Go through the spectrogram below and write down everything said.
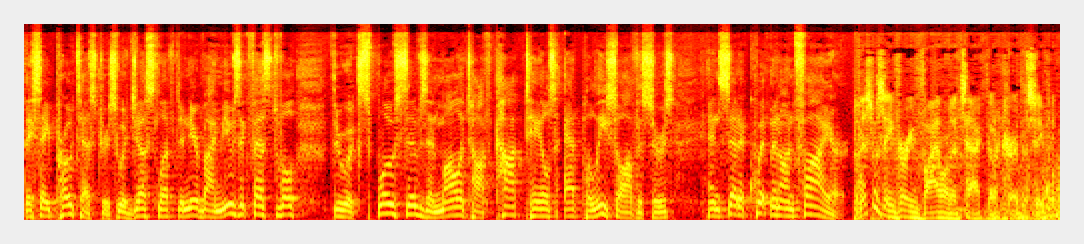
They say protesters who had just left a nearby music festival threw explosives and Molotov cocktails at police officers and set equipment on fire. This was a very violent attack that occurred this evening.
